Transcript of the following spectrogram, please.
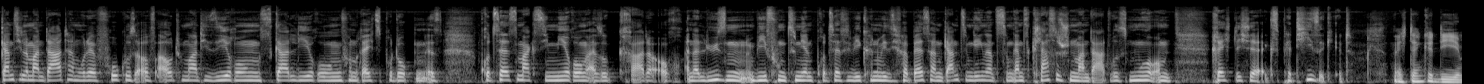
ganz viele Mandate haben, wo der Fokus auf Automatisierung, Skalierung von Rechtsprodukten ist, Prozessmaximierung, also gerade auch Analysen, wie funktionieren Prozesse, wie können wir sie verbessern, ganz im Gegensatz zum ganz klassischen Mandat, wo es nur um rechtliche Expertise geht. Ich denke, die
